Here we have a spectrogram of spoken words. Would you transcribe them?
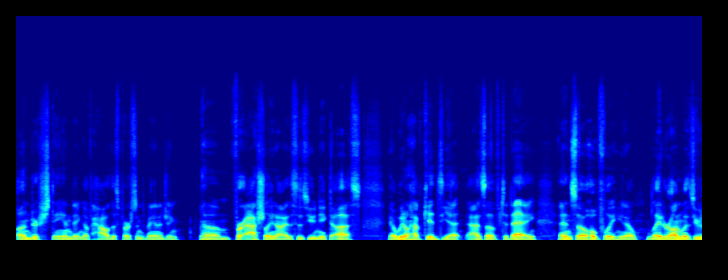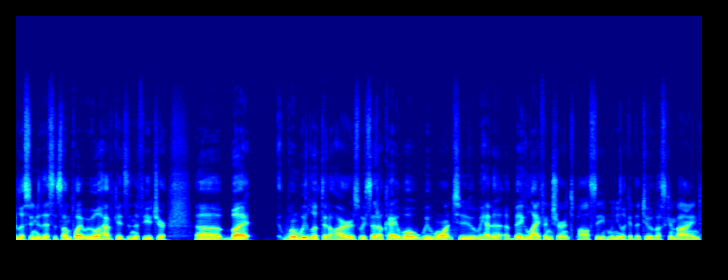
understanding of how this person's managing um, for Ashley and I, this is unique to us. You know, we don't have kids yet as of today, and so hopefully, you know, later on, as you're listening to this, at some point we will have kids in the future. Uh, but when we looked at ours, we said, okay, well, we want to. We had a, a big life insurance policy when you look at the two of us combined,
